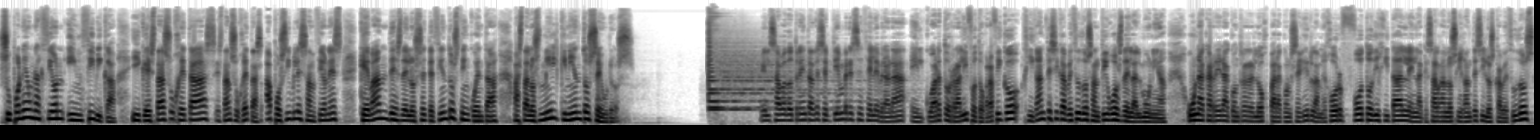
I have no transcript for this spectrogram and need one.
supone una acción incívica y que está sujetas, están sujetas a posibles sanciones que van desde los 750 hasta los 1.500 euros. El sábado 30 de septiembre se celebrará el cuarto rally fotográfico Gigantes y Cabezudos Antiguos de la Almunia, una carrera contrarreloj para conseguir la mejor foto digital en la que salgan los gigantes y los cabezudos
